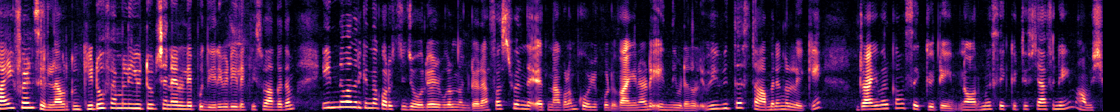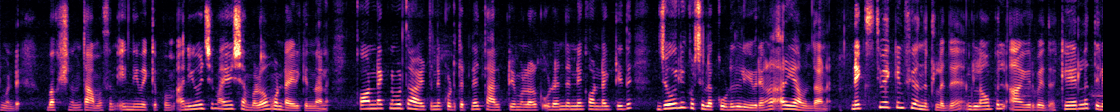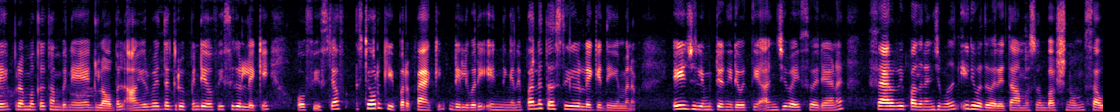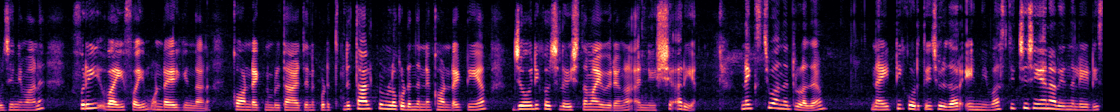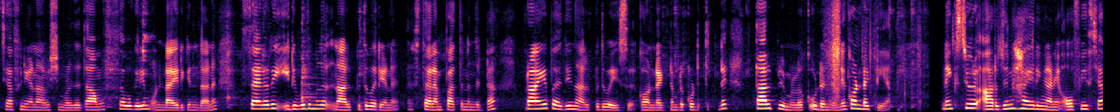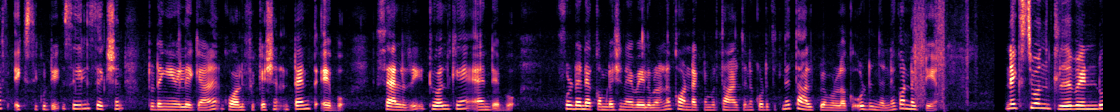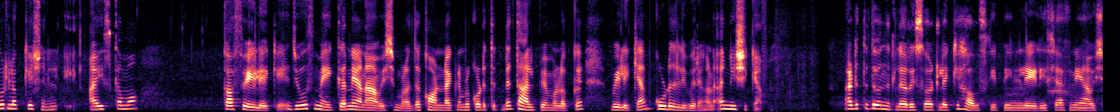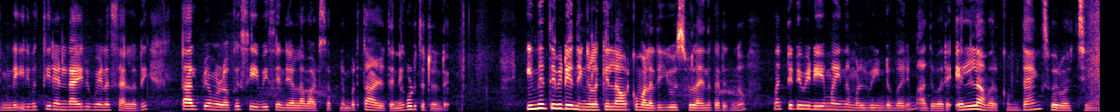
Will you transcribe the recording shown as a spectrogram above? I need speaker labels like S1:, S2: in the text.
S1: Hi friends എല്ലാവർക്കും കിഡു family YouTube ചാനലിലെ പുതിയൊരു വീഡിയോയിലേക്ക് സ്വാഗതം. ഇന്ന് വന്നിരിക്കുന്ന കുറച്ച് ജോലി ഒഴിവുകൾ നോക്കിയിട്ട് വരാം. ഫസ്റ്റ് വരുന്നത് എറണാകുളം കോഴിക്കോട് വയനാട് എന്നിവിടങ്ങളിൽ വിവിധ സ്ഥാപനങ്ങളിലേക്ക് ഡ്രൈവർ കം സെക്യൂരിറ്റിയും നോർമൽ സെക്യൂരിറ്റി സ്റ്റാഫിനെയും ആവശ്യമുണ്ട്. ഭക്ഷണം താമസം എന്നിവയ്ക്കൊപ്പം അനുയോജ്യമായ ശമ്പളവും ഉണ്ടായിരിക്കുന്നതാണ്. കോൺടാക്ട് നമ്പർ താഴെ തന്നെ കൊടുത്തിട്ടുണ്ട്. താല്പര്യമുള്ളവർക്ക് ഉടൻ തന്നെ കോൺടാക്ട് ചെയ്ത് ജോലിയെക്കുറിച്ചുള്ള കൂടുതൽ വിവരങ്ങൾ അറിയാവുന്നതാണ്. നെക്സ്റ്റ് വേക്കൻസി വന്നിട്ടുള്ളത് ഗ്ലോബൽ ആയുർവേദ കേരളത്തിലെ പ്രമുഖ കമ്പനിയായ ഗ്ലോബൽ ആയുർവേദ ഗ്രൂപ്പിന്റെ ഓഫീസുകളിലേക്ക് office staff store keeper packing delivery എന്നിങ്ങനെ പല തസ്തികകളിലേക്ക് നിയമനം. ഏജ് ലിമിറ്റ് ഇരുപത്തി അഞ്ച് വയസ്സ് വരെയാണ്. സാലറി പതിനഞ്ച് മുതൽ ഇരുപത് വരെ. താമസവും ഭക്ഷണവും സൗജന്യമാണ്. ഫ്രീ വൈഫൈയും ഉണ്ടായിരിക്കുന്നതാണ്. കോൺടാക്ട് നമ്പർ താഴെ തന്നെ കൊടുത്തിട്ടുണ്ട്. താല്പര്യമുള്ള കൂടെ തന്നെ കോൺടാക്ട് ചെയ്യാം. ജോലിയെക്കുറിച്ചുള്ള വിശദമായ വിവരങ്ങൾ അന്വേഷിച്ച് അറിയാം. നെക്സ്റ്റ് വന്നിട്ടുള്ളത് നൈറ്റി കുർത്തി ചുരിദാർ എന്നിവ സ്റ്റിച്ച് ചെയ്യാൻ അറിയുന്ന ലേഡീസ് സ്റ്റാഫിനെയാണ് ആവശ്യമുള്ളത്. താമസ സൗകര്യം ഉണ്ടായിരിക്കുന്നതാണ്. സാലറി ഇരുപത് മുതൽ നാൽപ്പത് വരെയാണ്. സ്ഥലം പത്തനംതിട്ട. പ്രായപരിധി നാൽപ്പത് വയസ്സ്. കോൺടാക്ട് നമ്പർ കൊടുത്തിട്ടുണ്ട്. താല്പര്യമുള്ളവർക്ക് ഉടൻ തന്നെ കോൺടാക്ട് ചെയ്യാം. നെക്സ്റ്റ് ഒരു അർജന്റ് ഹയറിംഗ് ആണ്. Office staff executive sales section തുടങ്ങിയവയിലേക്കാണ് qualification tenth above. Salary twelve K and above. Food and accommodation available ആണ്. കോൺടാക്ട് നമ്പർ താഴെ തന്നെ കൊടുത്തിട്ടുണ്ട്. താല്പര്യമുള്ളവർക്ക് ഉടൻ തന്നെ കോൺടാക്ട് ചെയ്യാം. നെക്സ്റ്റ് വന്നിട്ടുള്ളത് വെണ്ടൂർ ലൊക്കേഷനിൽ ഐസ്കമോ കഫേയിലേക്ക് ജ്യൂസ് മേക്കറിനെയാണ് ആവശ്യമുള്ളത്. കോൺടാക്ട് നമ്പർ കൊടുത്തിട്ടുണ്ട്. താല്പര്യമുള്ളവർക്ക് വിളിക്കാം. കൂടുതൽ വിവരങ്ങൾ അന്വേഷിക്കാം. അടുത്തത് വന്നിട്ടുള്ള റിസോർട്ടിലേക്ക് ഹൗസ് കീപ്പിംഗ് ലേഡീസ് സ്റ്റാഫിനെ ആവശ്യമുണ്ട്. ഇരുപത്തി രണ്ടായിരം രൂപയാണ് സാലറി താല്പര്യമുള്ളവർക്ക് സി ബി സെന്റെയുള്ള വാട്സപ്പ് നമ്പർ താഴെ തന്നെ കൊടുത്തിട്ടുണ്ട്. ഇന്നത്തെ വീഡിയോ നിങ്ങൾക്ക് എല്ലാവർക്കും വളരെ യൂസ്ഫുൾ ആയെന്ന് കരുതുന്നു. മറ്റൊരു വീഡിയോയുമായി നമ്മൾ വീണ്ടും വരും. അതുവരെ എല്ലാവർക്കും താങ്ക്സ് ഫോർ വാച്ചിങ്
